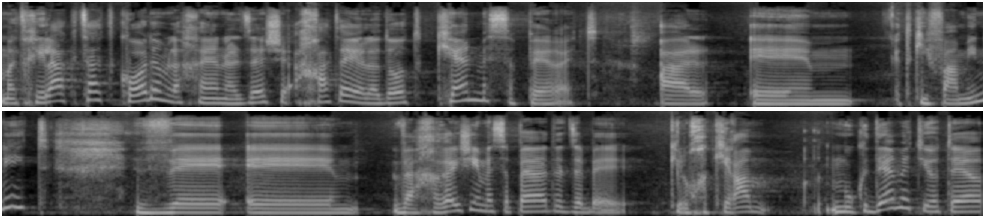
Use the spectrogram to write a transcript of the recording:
מתחילה קצת קודם לכן על זה שאחת הילדות כן מספרת על אה, תקיפה מינית, ו, אה, ואחרי שהיא מספרת את זה ב... כאילו חקירה מוקדמת יותר,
